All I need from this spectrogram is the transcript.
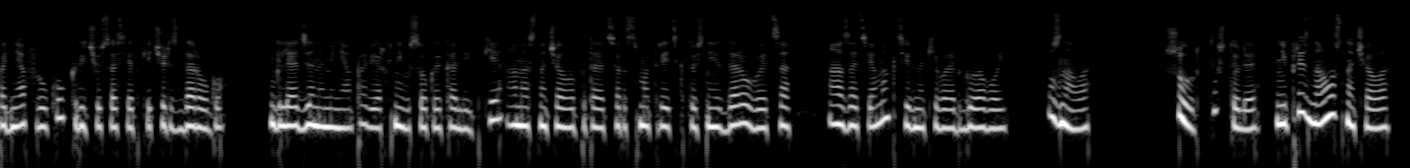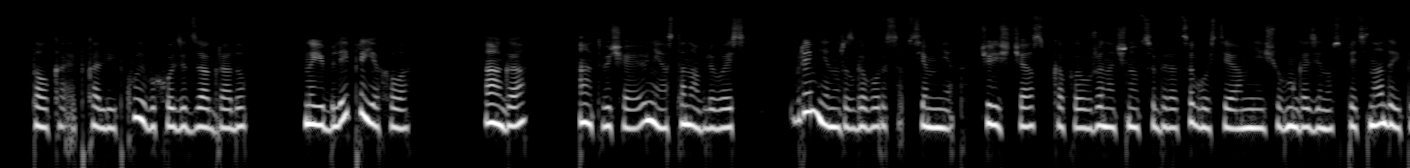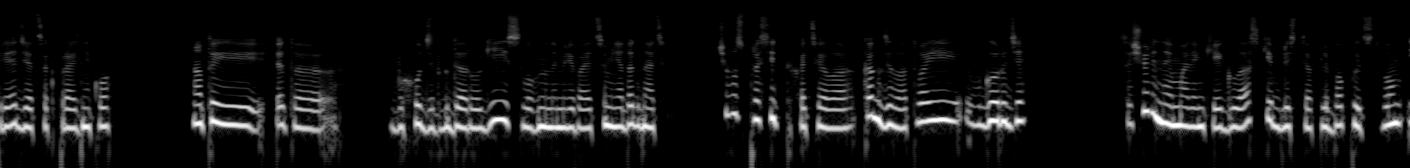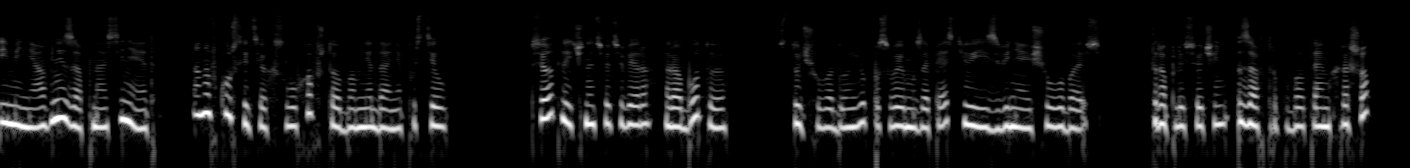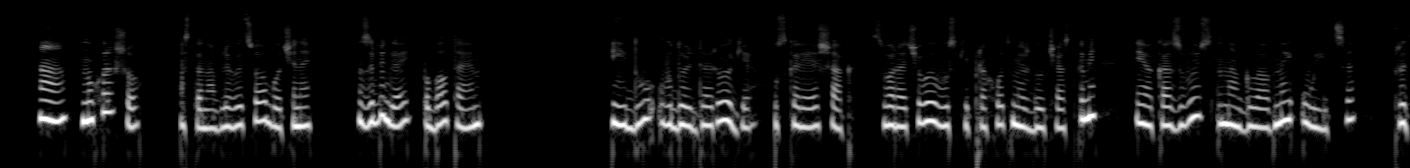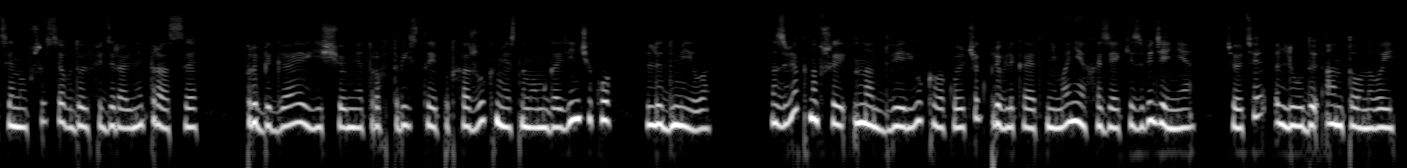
Подняв руку, кричу соседке через дорогу. Глядя на меня поверх невысокой калитки, она сначала пытается рассмотреть, кто с ней здоровается, а затем активно кивает головой. Узнала. «Шур, ты что ли? Не признала сначала?» Толкает калитку и выходит за ограду. «На юбилей приехала?» «Ага», — отвечаю, не останавливаясь. Времени на разговоры совсем нет. Через час в кафе уже начнут собираться гости, а мне еще в магазин успеть надо и переодеться к празднику. «А ты... это...» Выходит к дороге и словно намеревается меня догнать. «Чего спросить-то хотела? Как дела твои в городе?» Сощуренные маленькие глазки блестят любопытством, и меня внезапно осеняет. Она в курсе тех слухов, что обо мне Даня пустил. Все отлично, тетя Вера. Работаю». Стучу ладонью по своему запястью и извиняюще улыбаюсь. «Тороплюсь очень. Завтра поболтаем, хорошо?» «А, ну хорошо». Останавливается у обочины. «Забегай, поболтаем». иду вдоль дороги, ускоряя шаг, сворачиваю в узкий проход между участками — и оказываюсь на главной улице, протянувшейся вдоль федеральной трассы. Пробегаю еще метров триста и подхожу к местному магазинчику «Людмила». Звякнувший над дверью колокольчик привлекает внимание хозяйки заведения, тети Люды Антоновой.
